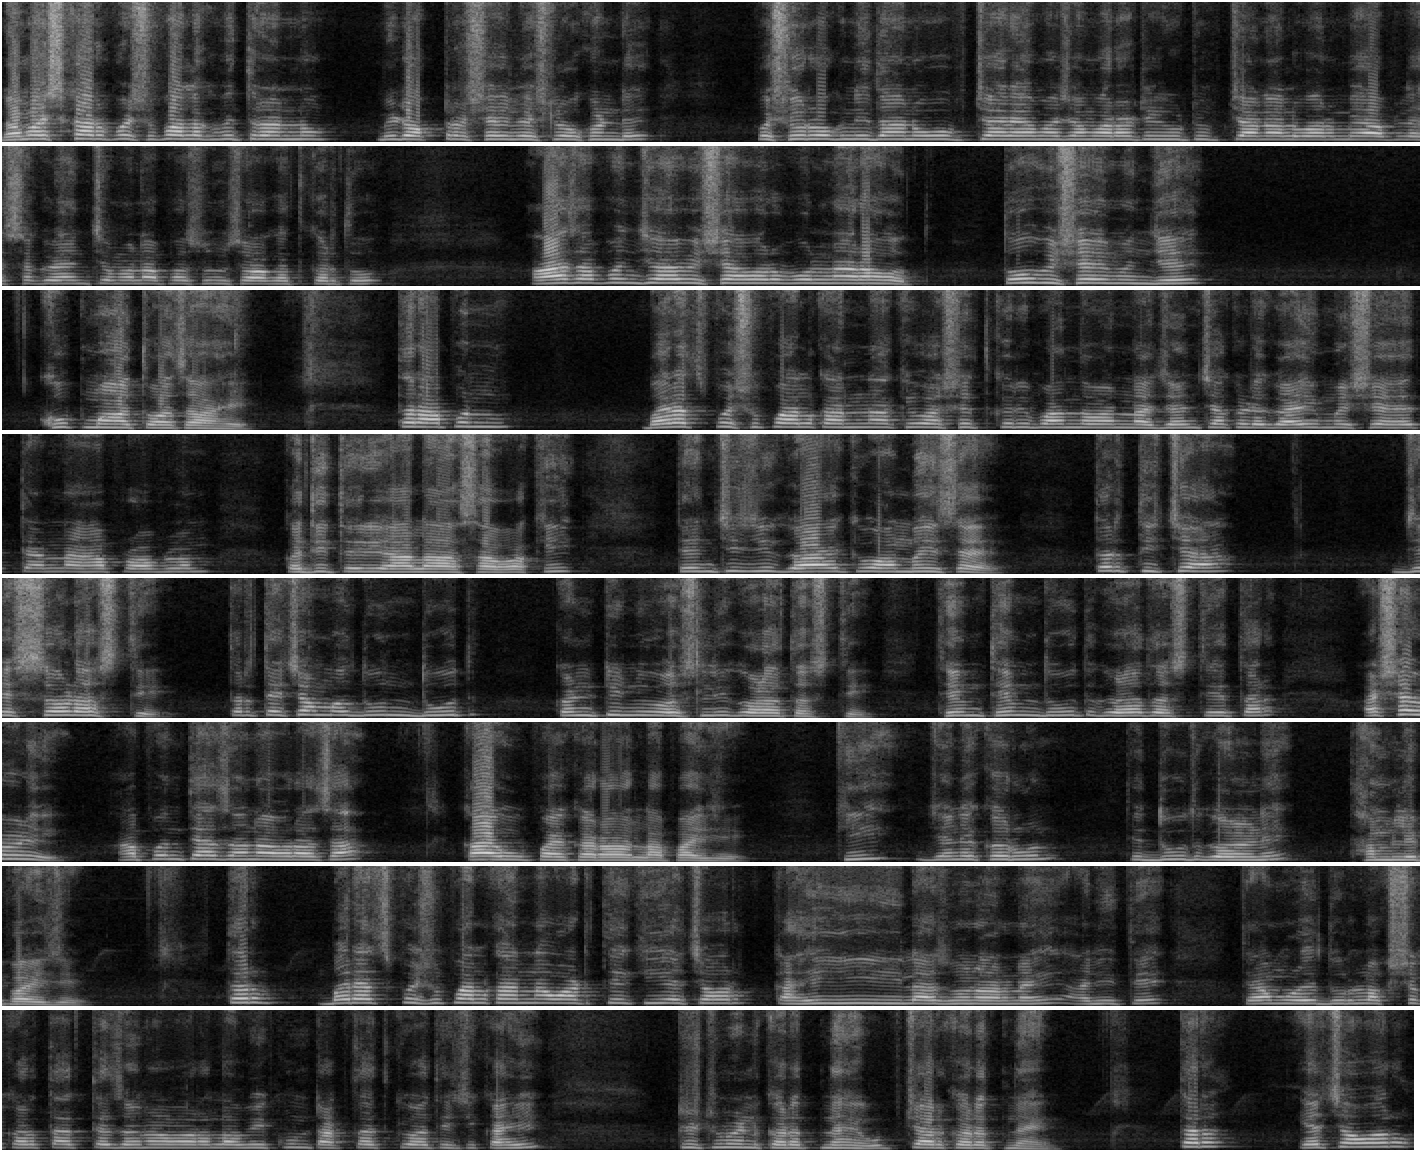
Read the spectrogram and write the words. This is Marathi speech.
नमस्कार पशुपालक मित्रांनो मी डॉक्टर शैलेश लोखंडे. पशुरोग निदान व उपचार या माझ्या मराठी यूट्यूब चॅनलवर मी आपल्या सगळ्यांचे मनापासून स्वागत करतो. आज आपण ज्या विषयावर बोलणार आहोत तो विषय म्हणजे खूप महत्त्वाचा आहे. तर आपण बऱ्याच पशुपालकांना किंवा शेतकरी बांधवांना ज्यांच्याकडे गाई म्हशी आहेत त्यांना हा प्रॉब्लेम कधीतरी आला असावा की त्यांची जी गाय किंवा म्हैस आहे तर तिच्या जे सड असते तर त्याच्यामधून दूध कंटिन्युअसली गळत असते. थेंब थेंब दूध गळत असते. तर अशा वेळी आपण त्या जनावराचा काय उपाय करायला पाहिजे? की जेणेकरून ते दूध गळणे थांबले पाहिजे. तर बऱ्याच पशुपालकांना वाटते की याच्यावर काहीही इलाज होणार नाही आणि ते त्यामुळे दुर्लक्ष करतात. त्या जनावराला विकून टाकतात किंवा त्याची काही ट्रीटमेंट करत नाही उपचार करत नाही. तर याच्यावर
